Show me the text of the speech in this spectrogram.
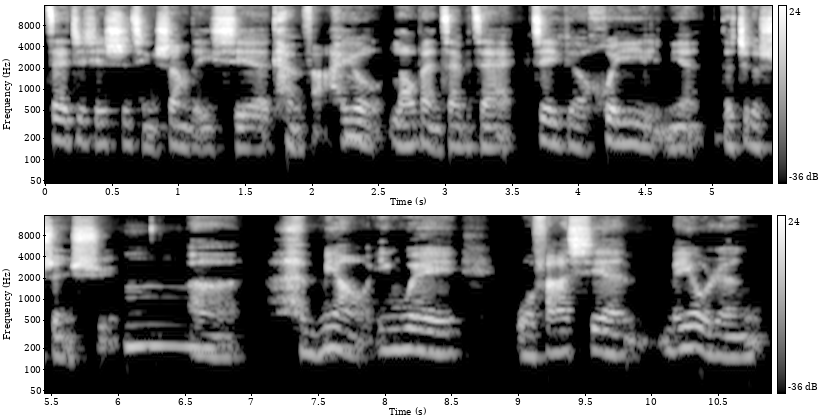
在这些事情上的一些看法，还有老板在不在这个会议里面的这个顺序。嗯呃，很妙，因为我发现没有人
